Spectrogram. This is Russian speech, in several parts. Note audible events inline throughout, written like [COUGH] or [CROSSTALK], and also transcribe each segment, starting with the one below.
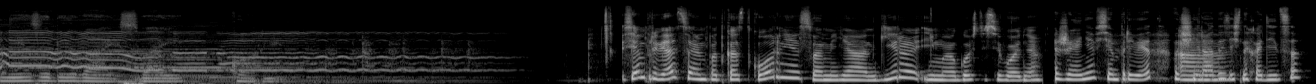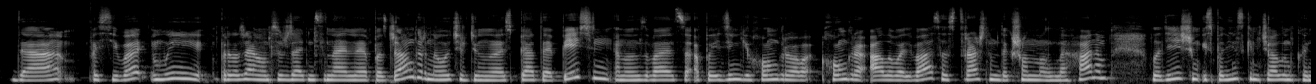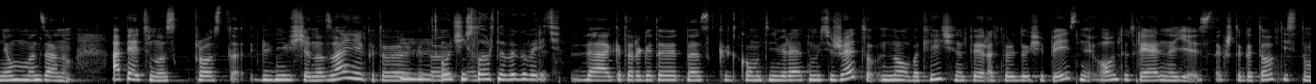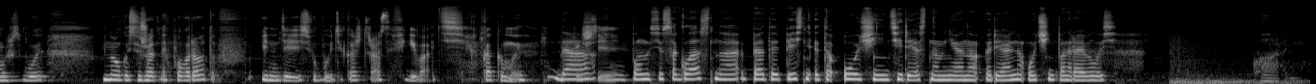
Не забывай свои корни. Всем привет, с вами подкаст Корни, с вами я, Ангира, и моя гостья сегодня. Женя, всем привет. Очень А. рада здесь находиться. Да, спасибо. Мы продолжаем обсуждать национальный постджангр. На очереди у нас пятая песня. Она называется «О поединке Хонгра, Хонгра Алого Льва со страшным Дакшон Магнаханом, владеющим исполинским чалым конем Манзаном». Опять у нас просто длиннющее название, которое готовит Очень нас- сложно выговорить. Да, который готовит нас к какому-то невероятному сюжету, но в отличие, например, от предыдущей песни, он тут реально есть. Так что готовьтесь, потому что будет много сюжетных поворотов, и надеюсь, вы будете каждый раз офигевать, как и мы при Да, полностью согласна. Пятая песня — это очень интересно. Мне она реально очень понравилась. Корни.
